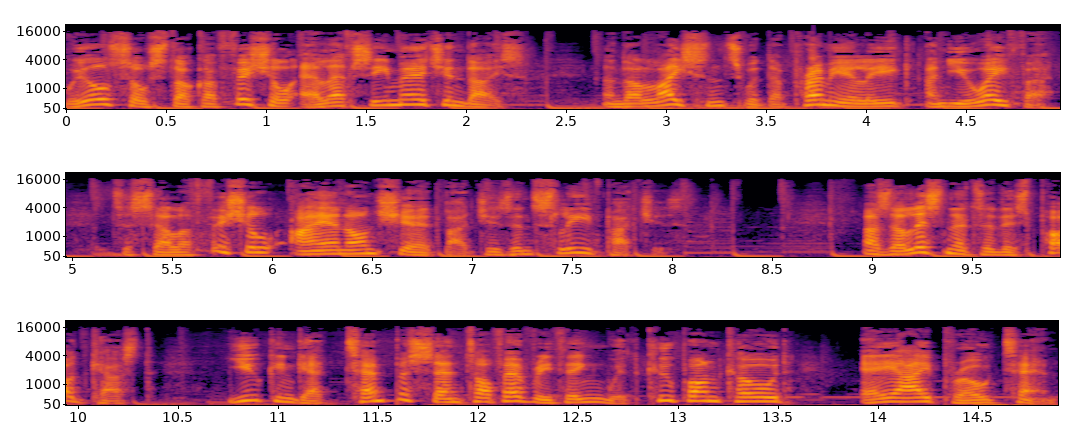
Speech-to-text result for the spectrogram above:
We also stock official LFC merchandise and are licensed with the Premier League and UEFA to sell official iron on shirt badges and sleeve patches. As a listener to this podcast, you can get 10% off everything with coupon code AIPRO10.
